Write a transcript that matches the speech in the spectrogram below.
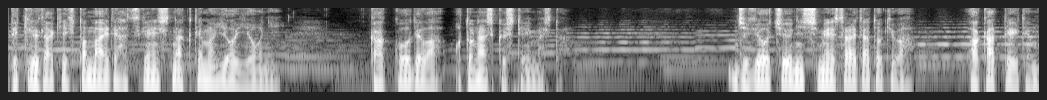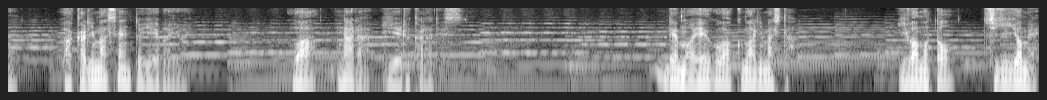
できるだけ人前で発言しなくても良いように、学校ではおとなしくしていました。授業中に指名された時は、分かっていても分かりませんと言えばよい。はなら言えるからです。でも英語は困りました。岩本、次読め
